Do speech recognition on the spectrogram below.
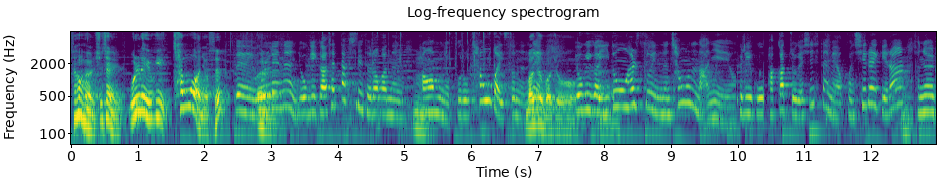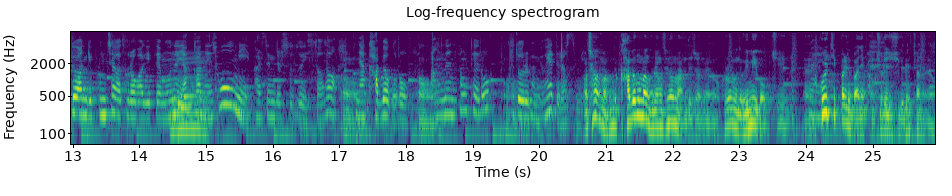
잠깐만요, 실장님. 원래 여기 창호 아니었어요? 네, 원래는 여기가 세탁실 들어가는 음. 방화문 옆으로 창호가 있었는데 맞아, 맞아. 여기가 네. 이동할 수 있는 창호는 아니에요. 그리고 바깥쪽에 시스템 에어컨 실외기랑 음. 전열 교환기 본체가 들어가기 때문에 음. 약간의 소음이 발생될 수도 있어서 어. 그냥 가벽으로 어. 막는 형태로 구조를 변경해 드렸습니다. 아, 잠깐만. 근데 가벽만 그냥 세우면 안 되잖아요. 그러면 의미가 없지. 네. 네. 꿀팁 빨리 많이 방출해 주시기로 했잖아요.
